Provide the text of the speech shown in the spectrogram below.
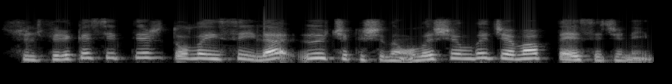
sülfürik asittir. Dolayısıyla Ü çıkışına ulaşıldı. Cevap D seçeneği.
